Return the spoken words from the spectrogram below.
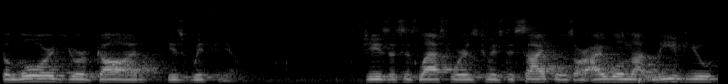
The Lord your God is with you. Jesus' last words to his disciples are I will not leave you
